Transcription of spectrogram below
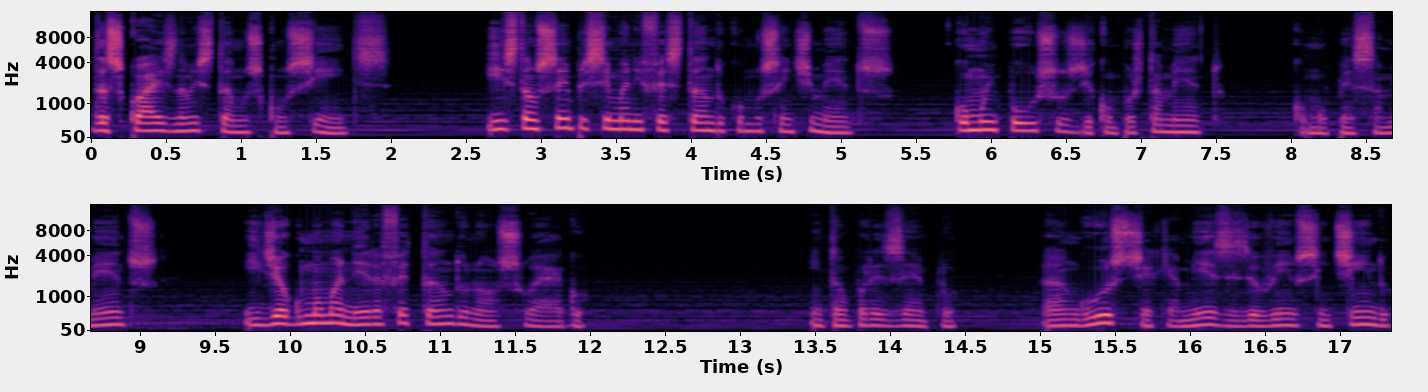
das quais não estamos conscientes e estão sempre se manifestando como sentimentos, como impulsos de comportamento, como pensamentos e de alguma maneira afetando o nosso ego. Então, por exemplo, a angústia que há meses eu venho sentindo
